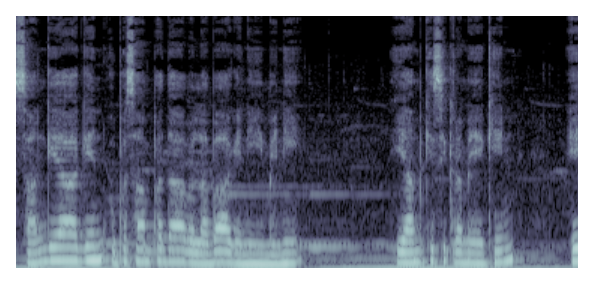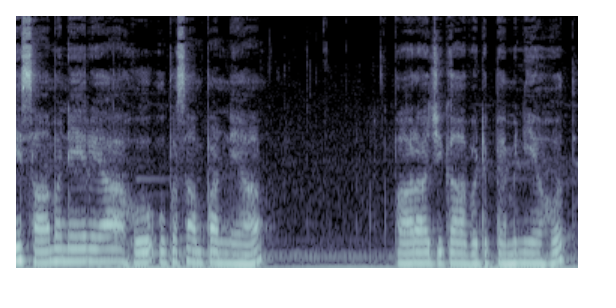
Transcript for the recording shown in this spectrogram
සංඝයාගෙන් උපසම්පදාව ලබා ගැනීමෙනි. යම් කිසි ක්‍රමයකින් ඒ සාමණේරයා හෝ උපසම්පන්නයා පරාජිකාවට පැමිණියහොත්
